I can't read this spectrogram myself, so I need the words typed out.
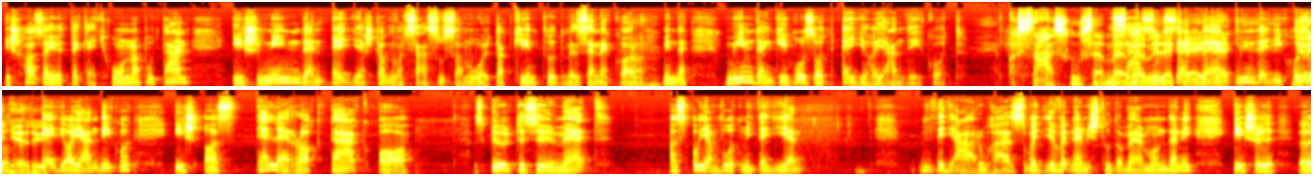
és hazajöttek egy hónap után, és minden egyes tag, vagy 120 voltak kint, tudod, mert zenekar, Aha. minden, mindenki hozott egy ajándékot. A 120 emberből 120 mindenki ember, egyet. mindegyik hozott Gyönyörű. egy ajándékot, és az telerakták a, az öltözőmet, az olyan volt, mint egy ilyen mint egy áruház, vagy, vagy nem is tudom elmondani, és ö, ö,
